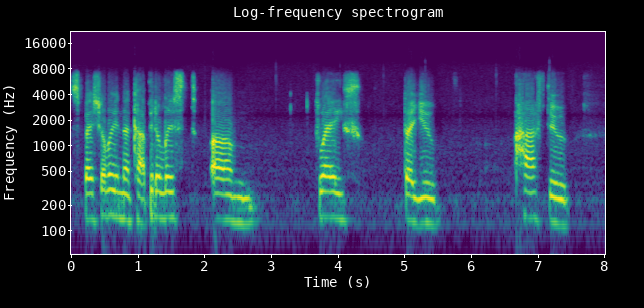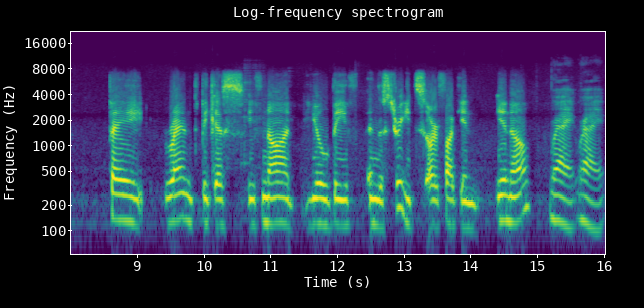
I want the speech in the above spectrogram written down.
especially in a capitalist um, place that you have to pay rent because if not you'll be in the streets or fucking you know? Right right.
